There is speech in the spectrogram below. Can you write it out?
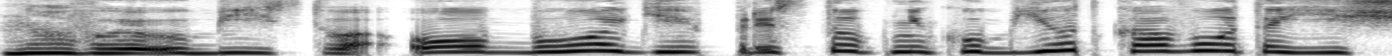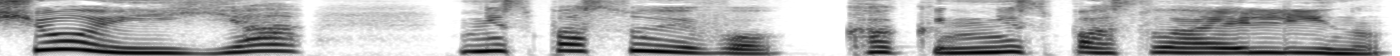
Новое убийство. О, боги, преступник убьет кого-то еще, и я не спасу его, как не спасла Элину.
